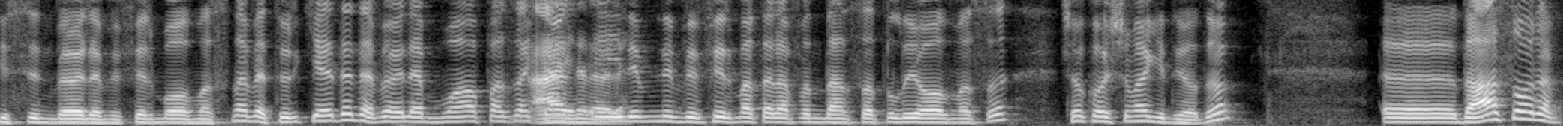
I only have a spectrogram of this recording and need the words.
His'in böyle bir firma olmasına ve Türkiye'de de böyle muhafazakar Aynen öyle. eğilimli bir firma tarafından satılıyor olması çok hoşuma gidiyordu. Ee, daha sonra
